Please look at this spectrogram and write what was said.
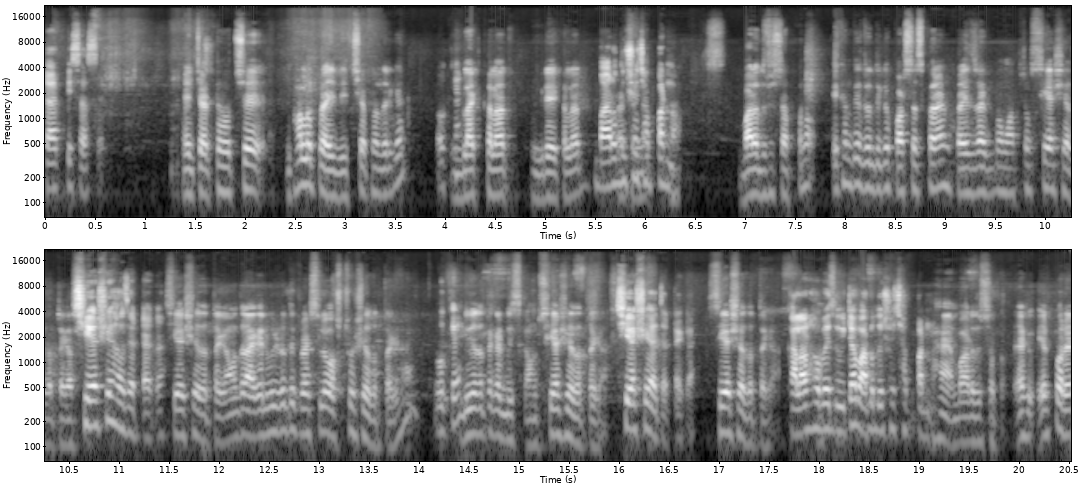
চার পিস আছে। এই চারটা হচ্ছে ভালো প্রাইস দিচ্ছি আপনাদেরকে। Okay black colour grey colour বারো দুশো ছাপ্পান্ন। বারো দুশো ছাপ্পান্ন। এখান থেকে যদি কেউ পার্চেস করেন প্রাইস রাখব মাত্র ছিয়াশি হাজার টাকা। ছিয়াশি হাজার টাকা। ছিয়াশি হাজার টাকা। আমাদের আগের ভিডিওতে প্রাইস ছিল অষ্টআশি হাজার টাকা হ্যাঁ? ওকে দুই হাজার টাকা ডিসকাউন্ট ছিয়াশি হাজার টাকা। ছিয়াশি হাজার টাকা। ছিয়াশি হাজার টাকা। কালার হবে দুইটা বারো দুশো ছাপ্পান্ন। হ্যাঁ বারো দুশো এরপরে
